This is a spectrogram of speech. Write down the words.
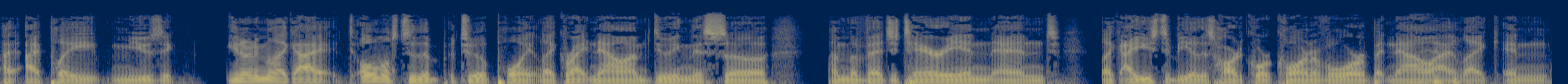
I i play music. You know what i mean? Like i almost to the to a point. Like right now i'm doing this uh i'm a vegetarian and like i used to be this hardcore carnivore but now i like and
